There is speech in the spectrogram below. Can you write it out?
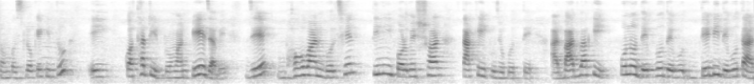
নম্বর শ্লোকে কিন্তু এই কথাটির প্রমাণ পেয়ে যাবে যে ভগবান বলছেন, তিনি পরমেশ্বর, তাকেই পুজো করতে। আর বাদবাকি কোনো দেব দেব, দেবী দেবতার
